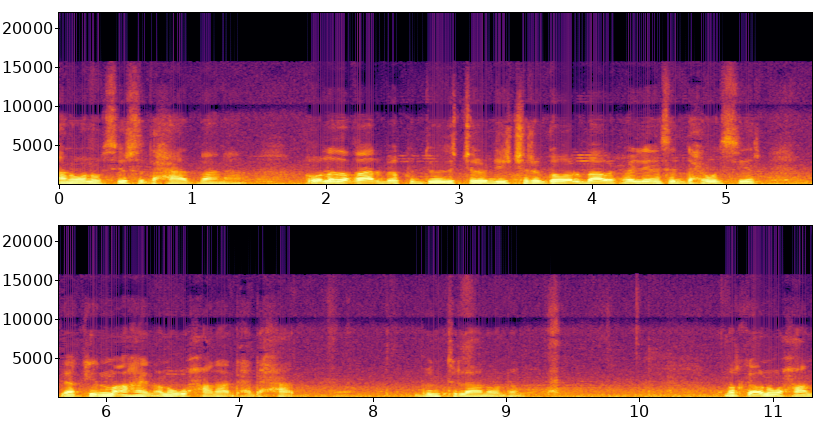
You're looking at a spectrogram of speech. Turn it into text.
Aniguna wasiir saddexaad baan ahaa. Qaar baa ku doodi jiro dhihi jira. Gobol baa waxay leeyihiin saddex wasiir. Laakiin ma ahayn anugu waxaan dhexdhexaad. Puntland oo dhan. Marka anigu waxaan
